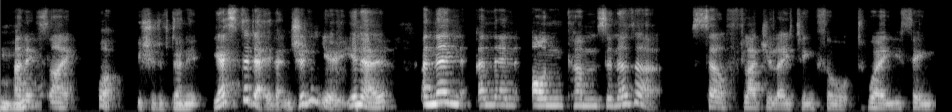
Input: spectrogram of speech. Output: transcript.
Mhm. and it's like well you should have done it yesterday then shouldn't you? You know? And then and then on comes another self-flagellating thought where you think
